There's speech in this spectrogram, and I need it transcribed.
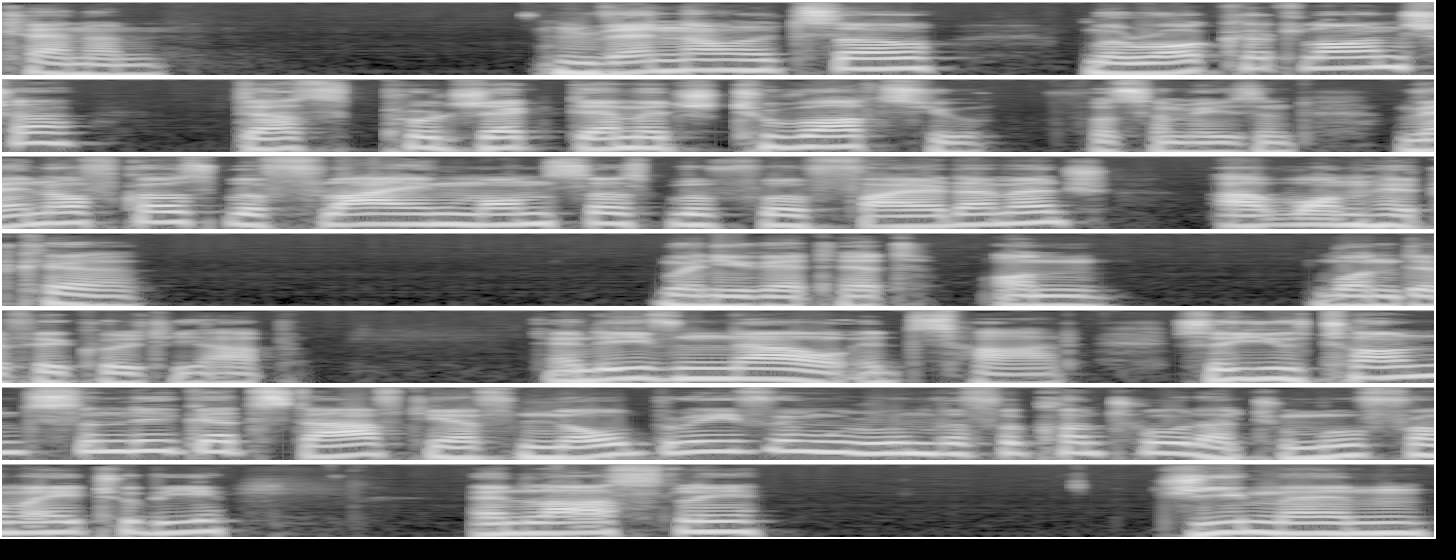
cannon. Then also, the rocket launcher does project damage towards you for some reason. Then of course the flying monsters with the fire damage are one hit kill. When you get hit on one difficulty up. And even now it's hard. So you constantly get starved, you have no breathing room with a controller to move from A to B. And lastly, G-Man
